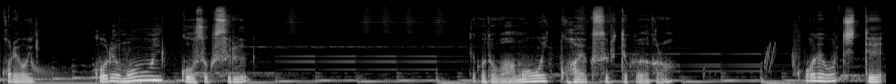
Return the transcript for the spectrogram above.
これを、これをもう一個遅くする？ってことは、もう一個早くするってことだから？ここで落ちて、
